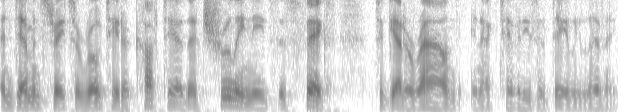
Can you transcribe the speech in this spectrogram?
and demonstrates a rotator cuff tear that truly needs this fix to get around in activities of daily living.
